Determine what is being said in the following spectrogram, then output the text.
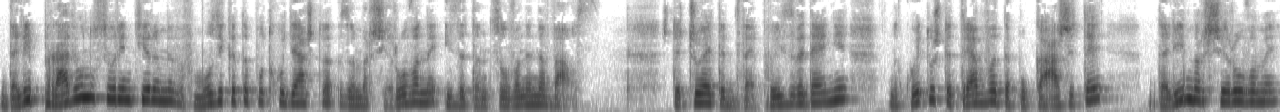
дали правилно се ориентираме в музиката подходяща за маршируване и за танцуване на валс ще чуете две произведения, на които ще трябва да покажете дали маршируваме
